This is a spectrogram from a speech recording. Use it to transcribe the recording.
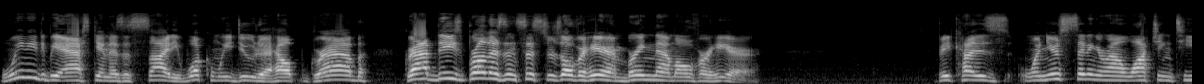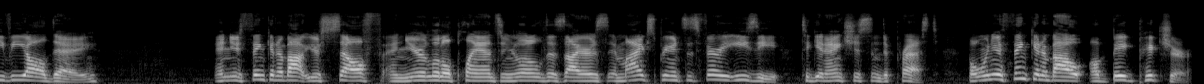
We need to be asking as a society, what can we do to help grab grab these brothers and sisters over here and bring them over here? Because when you're sitting around watching TV all day and you're thinking about yourself and your little plans and your little desires, in my experience, it's very easy to get anxious and depressed. But when you're thinking about a big picture,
